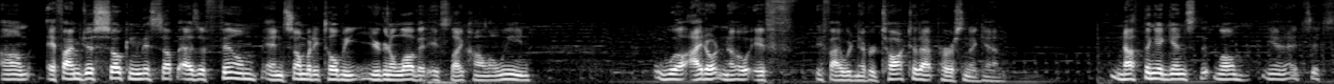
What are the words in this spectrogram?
um, if I'm just soaking this up as a film and somebody told me you're gonna love it, it's like Halloween. Well, I don't know if if I would never talk to that person again. Nothing against it. Well, you know, it's it's.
